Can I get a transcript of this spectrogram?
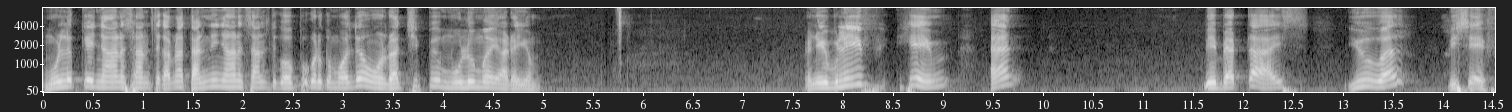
முழுக்க ஞானஸ்தானத்துக்கு அப்படின்னா தண்ணி ஞானஸ்தானத்துக்கு ஒப்பு கொடுக்கும்போது உன் ரட்சிப்பு முழுமை அடையும். When you believe him and be baptized you will be safe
